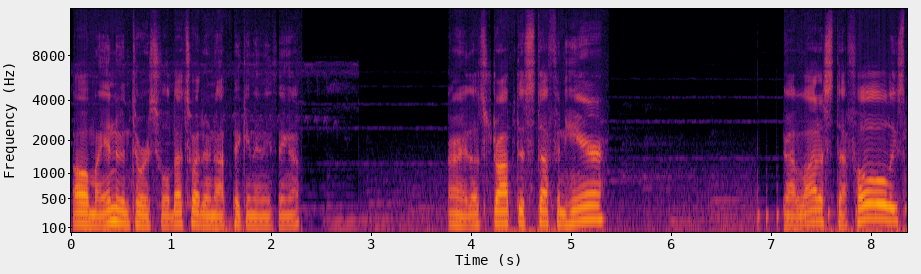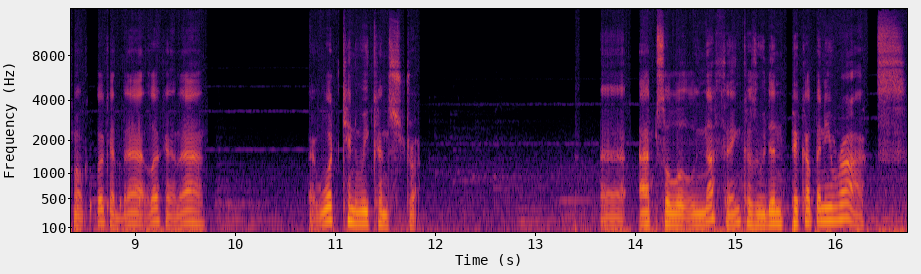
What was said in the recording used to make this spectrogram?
Oh, my inventory's full. That's why they're not picking anything up. Alright, let's drop this stuff in here. Got a lot of stuff. Holy smoke. Look at that. Look at that. What can we construct? Uh, absolutely nothing, because we didn't pick up any rocks.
